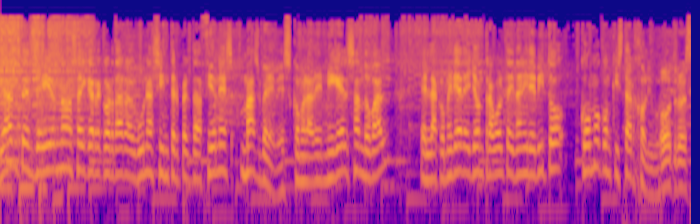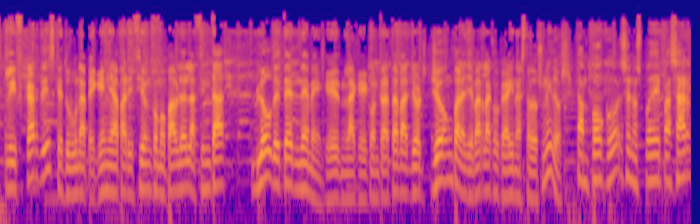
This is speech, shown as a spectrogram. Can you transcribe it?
Y antes de irnos hay que recordar algunas interpretaciones más breves, como la de Miguel Sandoval en la comedia de John Travolta y Danny DeVito, Cómo conquistar Hollywood. Otro es Cliff Curtis, que tuvo una pequeña aparición como Pablo en la cinta Blow the Ten Deme, que en la que contrataba a George Young para llevar la cocaína a Estados Unidos. Tampoco se nos puede pasar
